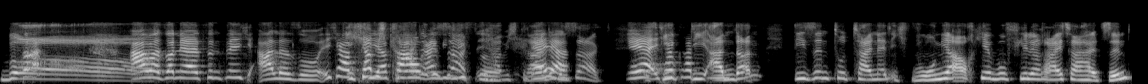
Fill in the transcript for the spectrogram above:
Boah. Aber Sonja, es sind nicht alle so. Ich habe hab die Erfahrung eigentlich gesagt. nicht so. Habe ich gerade ja, ja. gesagt. Ja, ja, es ich gibt die anderen, die sind total nett. Ich wohne ja auch hier, wo viele Reiter halt sind.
